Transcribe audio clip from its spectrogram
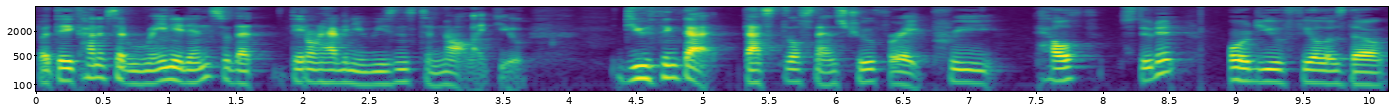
but they kind of said rein it in so that they don't have any reasons to not like you. Do you think that that still stands true for a pre-health student, or do you feel as though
